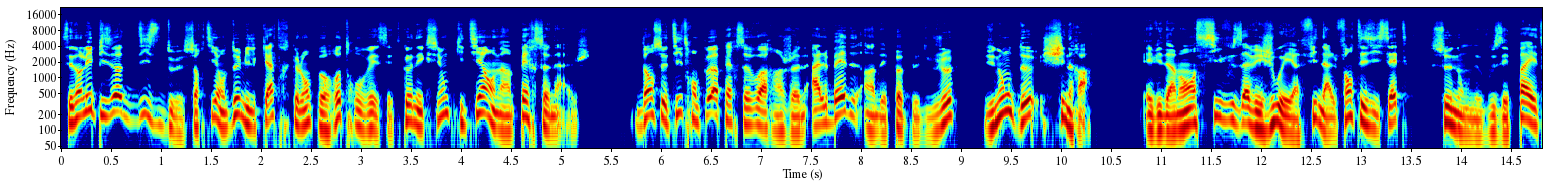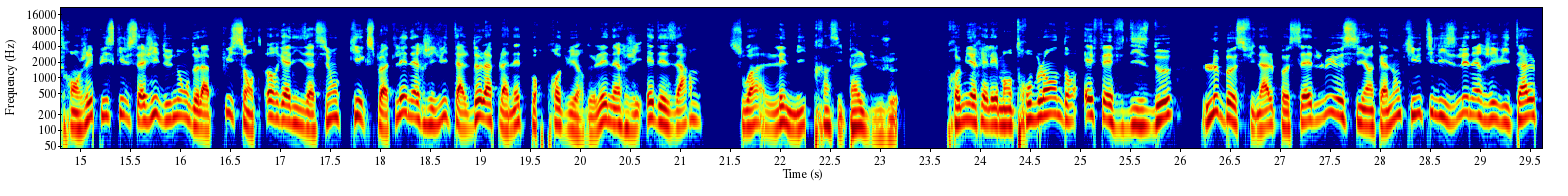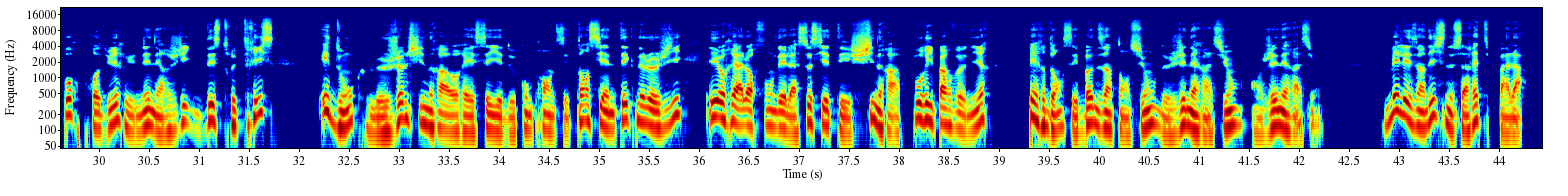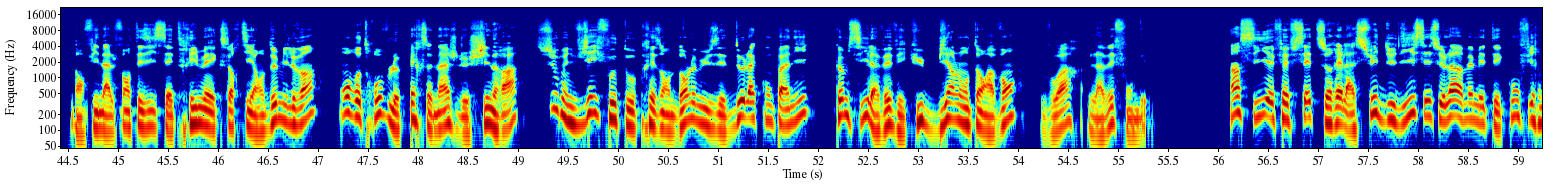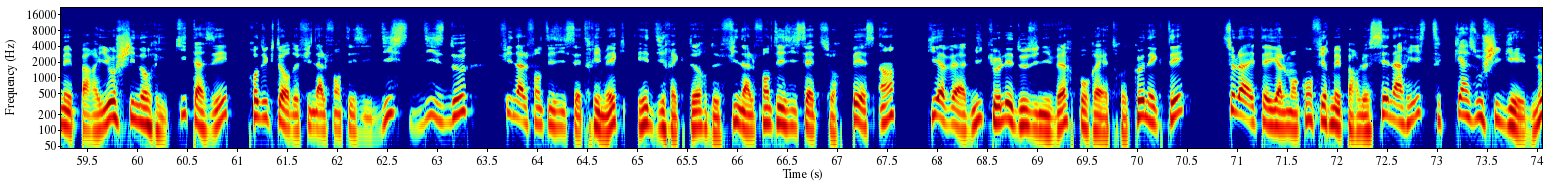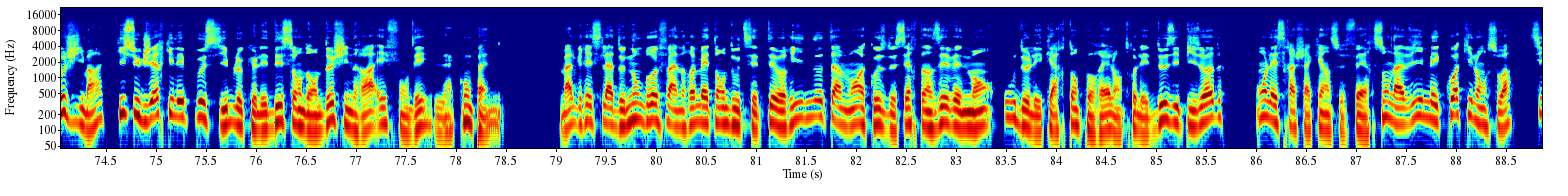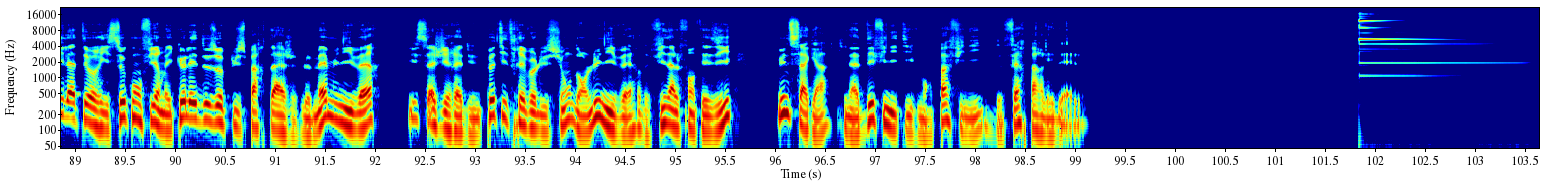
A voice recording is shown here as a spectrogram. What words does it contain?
C'est dans l'épisode 10.2, sorti en 2004, que l'on peut retrouver cette connexion qui tient en un personnage. Dans ce titre, on peut apercevoir un jeune Albed, un des peuples du jeu, du nom de Shinra. Évidemment, si vous avez joué à Final Fantasy VII, ce nom ne vous est pas étranger puisqu'il s'agit du nom de la puissante organisation qui exploite l'énergie vitale de la planète pour produire de l'énergie et des armes, soit l'ennemi principal du jeu. Premier élément troublant, dans FF10-2, le boss final possède lui aussi un canon qui utilise l'énergie vitale pour produire une énergie destructrice, et donc le jeune Shinra aurait essayé de comprendre cette ancienne technologie et aurait alors fondé la société Shinra pour y parvenir, perdant ses bonnes intentions de génération en génération. Mais les indices ne s'arrêtent pas là. Dans Final Fantasy VII Remake sorti en 2020, on retrouve le personnage de Shinra sur une vieille photo présente dans le musée de la compagnie comme s'il avait vécu bien longtemps avant, voire l'avait fondé. Ainsi, FF7 serait la suite du 10 et cela a même été confirmé par Yoshinori Kitase, producteur de Final Fantasy X, 10-2, Final Fantasy VII Remake et directeur de Final Fantasy VII sur PS1, qui avait admis que les deux univers pourraient être connectés. Cela a été également confirmé par le scénariste Kazushige Nojima, qui suggère qu'il est possible que les descendants de Shinra aient fondé la compagnie. Malgré cela, de nombreux fans remettent en doute cette théorie, notamment à cause de certains événements ou de l'écart temporel entre les deux épisodes. On laissera chacun se faire son avis, mais quoi qu'il en soit, si la théorie se confirme et que les deux opus partagent le même univers, il s'agirait d'une petite révolution dans l'univers de Final Fantasy, une saga qui n'a définitivement pas fini de faire parler d'elle.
